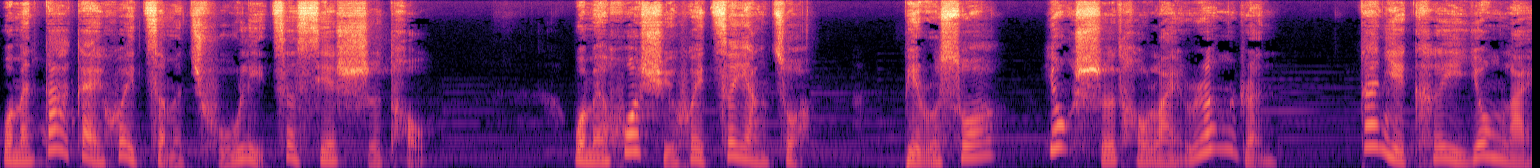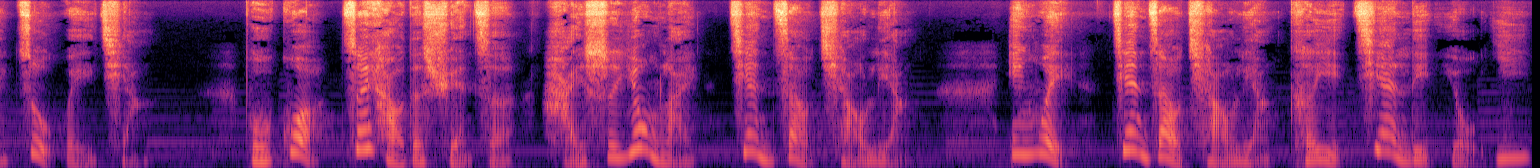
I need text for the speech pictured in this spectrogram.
我们大概会怎么处理这些石头？我们或许会这样做，比如说用石头来扔人，但也可以用来筑围墙。不过，最好的选择还是用来建造桥梁，因为建造桥梁可以建立友谊。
